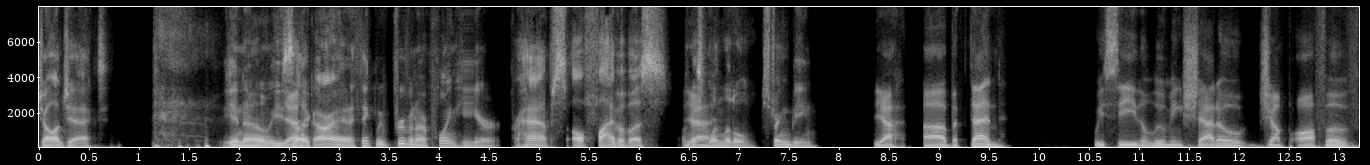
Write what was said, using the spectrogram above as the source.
jaw jacked, you know, he's Yeah. like, "All right, I think we've proven our point here. Perhaps all five of us on Yeah. this one little string bean." Yeah. Uh, but then we see the looming shadow jump off of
